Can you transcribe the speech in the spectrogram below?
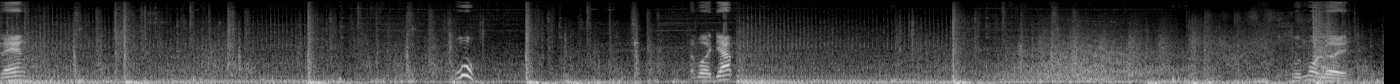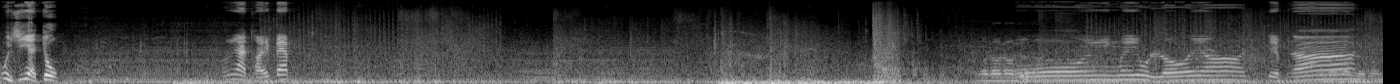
แรงวู้ระเบิดยับ ศูนย์หมดเลย อุ้ยเชี่ยจุกต้องอยากถอยแป๊บ บนะ โน่นโน่น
